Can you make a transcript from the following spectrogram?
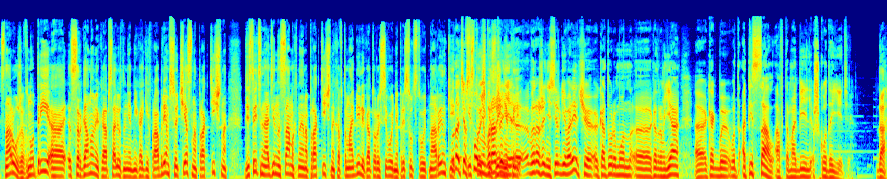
снаружи. Внутри э, с эргономикой абсолютно нет никаких проблем. Все честно, практично. Действительно, один из самых, наверное, практичных автомобилей, которые сегодня присутствуют на рынке. Ну, давайте вспомним выражение, зрения э, выражение Сергея Валерьевича, э, которым он, э, которым я как бы вот описал автомобиль Шкода Ети. Да.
